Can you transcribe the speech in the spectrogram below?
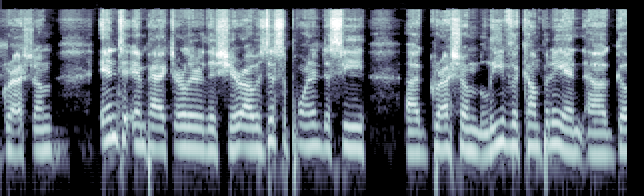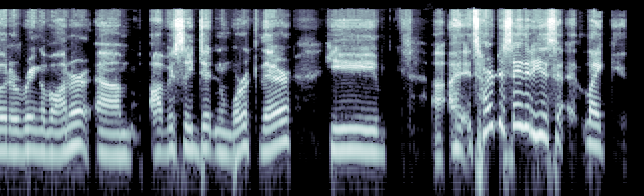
Gresham into Impact earlier this year. I was disappointed to see uh, Gresham leave the company and uh, go to Ring of Honor. Um, obviously, didn't work there. He uh, it's hard to say that he's like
